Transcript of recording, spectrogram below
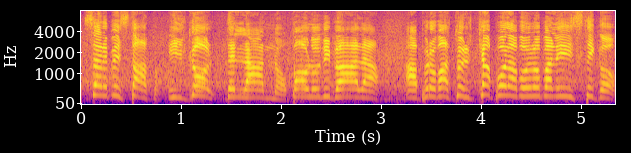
sarebbe stato il gol dell'anno, Paolo Di Bala ha provato il capolavoro balistico.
